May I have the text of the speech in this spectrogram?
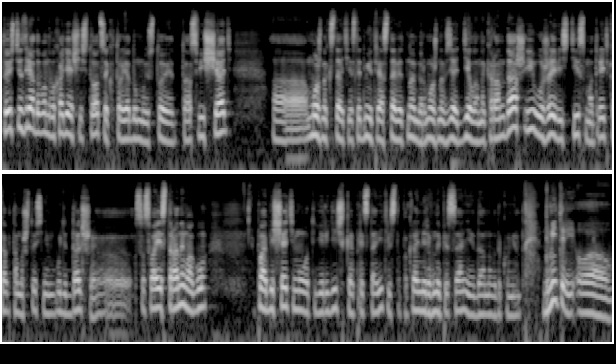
То есть из ряда вон выходящая ситуация, которую, я думаю, стоит освещать. А, Можно, кстати, если Дмитрий оставит номер, можно взять дело на карандаш и уже вести, смотреть, как там и что с ним будет дальше. Э, Со своей стороны могу пообещать ему вот юридическое представительство, по крайней мере, в написании данного документа. Дмитрий, э,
